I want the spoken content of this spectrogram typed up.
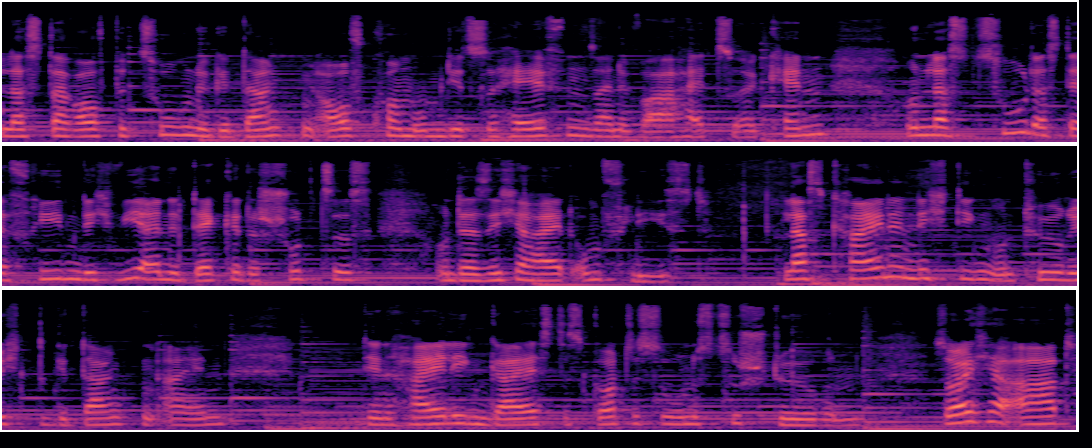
lass darauf bezogene Gedanken aufkommen, um dir zu helfen, seine Wahrheit zu erkennen und lass zu, dass der Frieden dich wie eine Decke des Schutzes und der Sicherheit umfließt. Lass keine nichtigen und törichten Gedanken ein, den Heiligen Geist des Gottessohnes zu stören. Solcher Art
